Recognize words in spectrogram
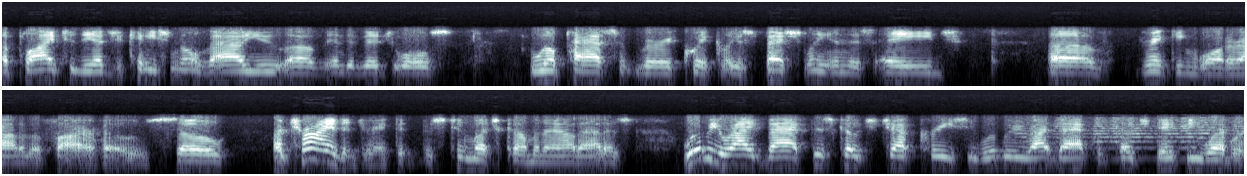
apply to the educational value of individuals will pass very quickly, especially in this age of drinking water out of a fire hose. So, or trying to drink it. There's too much coming out at us. We'll be right back. This Coach Chuck Kriese. We'll be right back with Coach J.P. Weber.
